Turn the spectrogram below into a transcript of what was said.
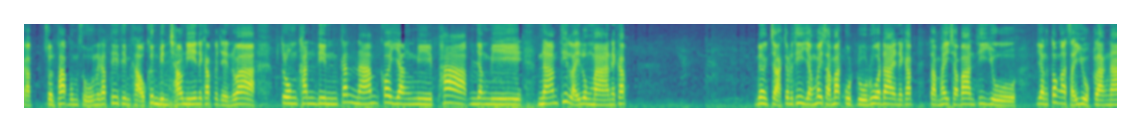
ครับส่วนภาพมุมสูงนะครับที่ทีมข่าวขึ้นบินเช้านี้นะครับก็จะเห็นว่าตรงคันดินกั้นน้ำก็ยังมีภาพยังมีน้ำที่ไหลลงมานะครับ เนื่องจากเจ้าหน้าที่ยังไม่สามารถอุดรูรั่วได้นะครับทำให้ชาวบ้านที่อยู่ยังต้องอาศัยอยู่กลางน้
